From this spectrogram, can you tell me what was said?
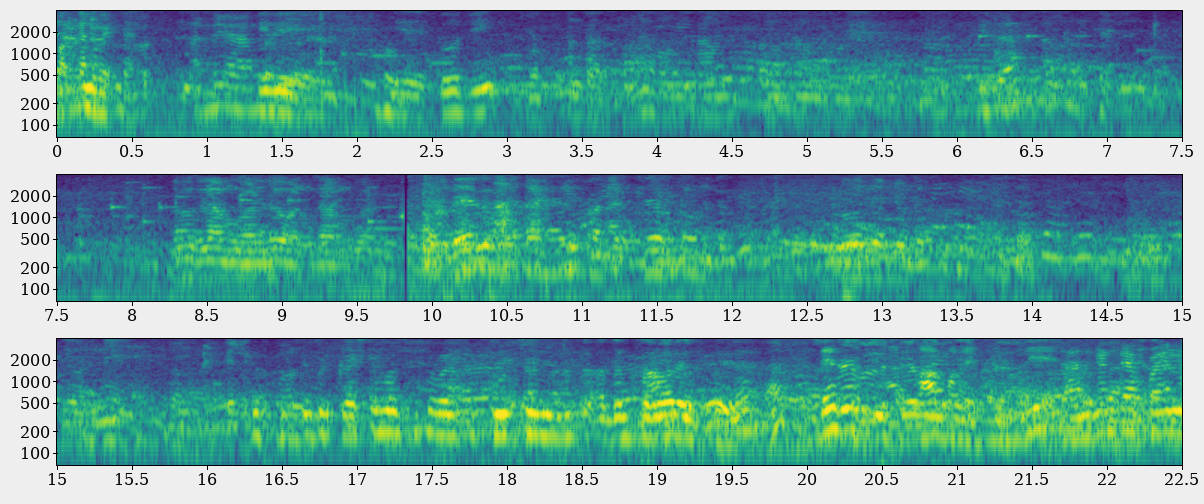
పక్కన పెట్టారు ఇది ఇది టూ జీ అంటారు వన్ గ్రామ్ గ్రామ్ ఇప్పుడు కస్టమర్స్ వాళ్ళకి కూర్చొని అదని సవాల్ వస్తుందా? దానికంటే పైన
